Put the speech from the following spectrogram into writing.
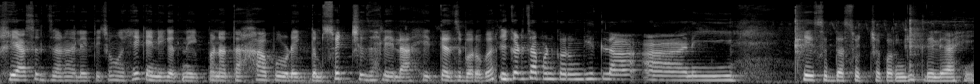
हे असंच जळालं आहे त्याच्यामुळे हे काही निघत नाही पण आता हा बोर्ड एकदम स्वच्छ झालेला आहे त्याचबरोबर इकडचा पण करून घेतला आणि हे सुद्धा स्वच्छ करून घेतलेले आहे.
